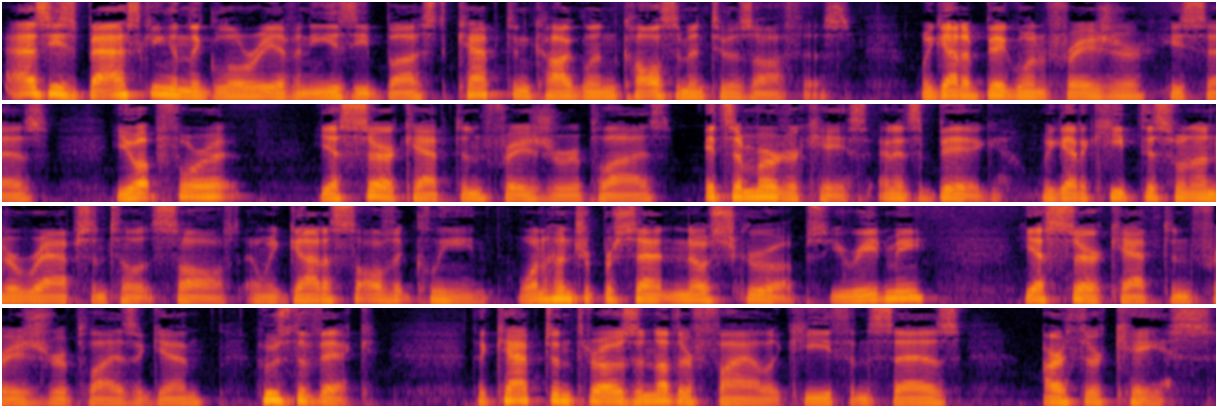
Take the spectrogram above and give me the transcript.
As he's basking in the glory of an easy bust, Captain Coughlin calls him into his office. We got a big one, Frazier, he says. You up for it? Yes, sir, Captain, Frazier replies. It's a murder case, and it's big. We gotta keep this one under wraps until it's solved, and we gotta solve it clean. 100% no screw ups. You read me? Yes, sir, Captain, Frazier replies again. Who's the Vic? The captain throws another file at Keith and says, Arthur Case.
